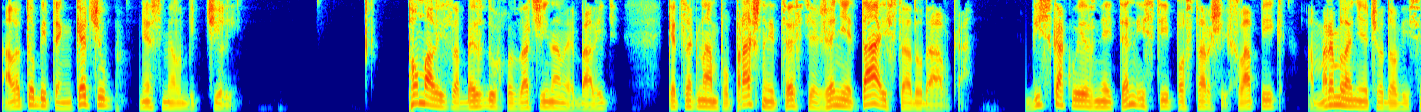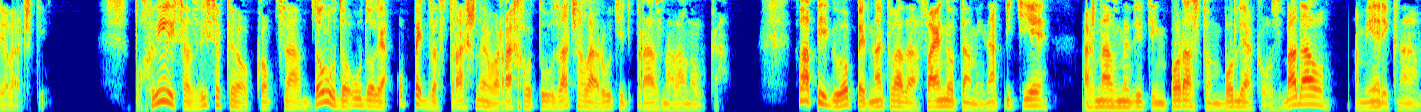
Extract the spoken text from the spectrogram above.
ale to by ten kečup nesmel byť čili. Pomaly sa bezducho začíname baliť, keď sa k nám po prašnej ceste ženie tá istá dodávka. Vyskakuje z nej ten istý postarší chlapík a mrmle niečo do vysielačky. Po chvíli sa z vysokého kopca dolu do údolia opäť za strašného rachotu začala rútiť prázdna lanovka. Chlapík ju opäť nakladá fajnotami na pitie, až nás medzi tým porastom bodliakov zbadal a mierí k nám.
